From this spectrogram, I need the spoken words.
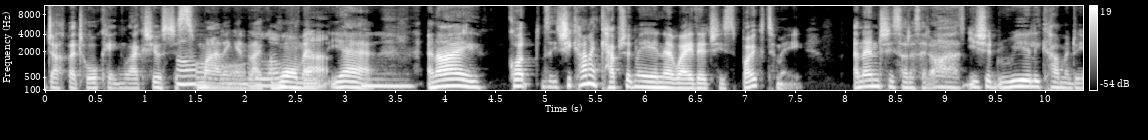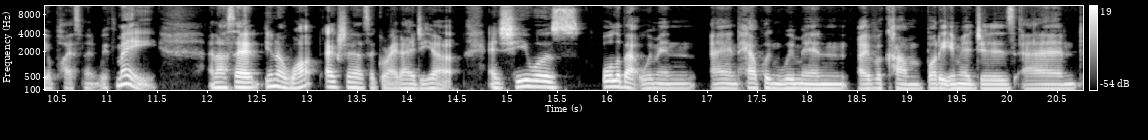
just by talking. Like she was just smiling and Oh, like warm that. and yeah. Mm. And I got, she kind of captured me in a way that she spoke to me. And then she sort of said, Oh, you should really come and do your placement with me. And I said, You know what? Actually, that's a great idea. And she was all about women and helping women overcome body images and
